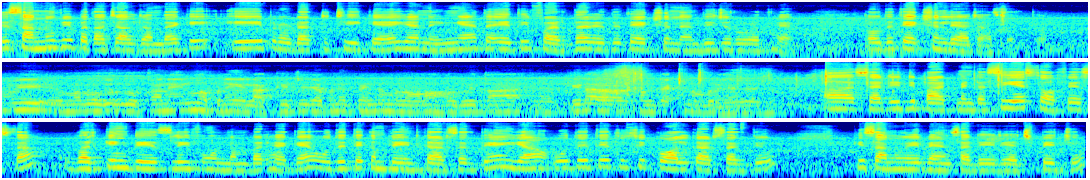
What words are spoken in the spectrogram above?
ਤੇ ਸਾਨੂੰ ਵੀ ਪਤਾ ਚੱਲ ਜਾਂਦਾ ਹੈ ਕਿ ਇਹ ਪ੍ਰੋਡਕਟ ਠੀਕ ਹੈ ਜਾਂ ਨਹੀਂ ਹੈ ਤਾਂ ਇਹਦੀ ਫਰਦਰ ਇਹਦੇ ਤੇ ਐਕਸ਼ਨ ਲੈਣ ਦੀ ਜ਼ਰੂਰਤ ਹੈ। ਤਾਂ ਉਹਦੇ ਤੇ ਐਕਸ਼ਨ ਲਿਆ ਜਾ ਸਕਦਾ ਹੈ। ਉਵੇਂ ਮਤਲਬ ਅਗਰ ਲੋਕਾਂ ਨੇ ਇਹਨੂੰ ਆਪਣੇ ਇਲਾਕੇ 'ਚ ਜਾਂ ਆਪਣੇ ਪਿੰਡ ਮਿਲਾਉਣਾ ਹੋਵੇ ਤਾਂ ਅਹ, ਕਿਹੜਾ ਕੰਟੈਕਟ ਨੰਬਰ ਹੈਗਾ ਜੀ? ਅ, ਸਾਡੀ ਡਿਪਾਰਟਮੈਂਟ ਦਾ ਸੀਐਸ ਆਫਿਸ ਦਾ ਵਰਕਿੰਗ ਡੇਜ਼ ਲਈ ਫੋਨ ਨੰਬਰ ਹੈਗਾ ਹੈ, ਉਹਦੇ ਤੇ ਕੰਪਲੇਂਟ ਕਰ ਸਕਦੇ ਆ ਜਾਂ ਉਹਦੇ ਤੇ ਤੁਸੀਂ ਕਾਲ ਕਰ ਸਕਦੇ ਹੋ ਕਿ ਸਾਨੂੰ ਇਹ ਵੈਨ ਸਾਡੇ ਏਰੀਆ 'ਚ ਭੇਜੋ।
